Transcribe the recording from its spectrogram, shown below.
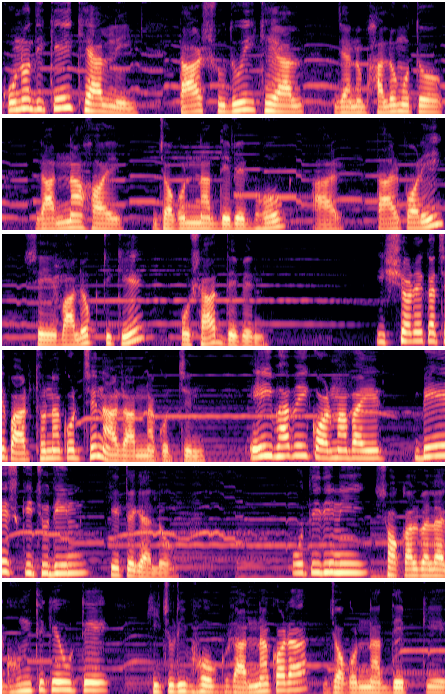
কোনো দিকেই খেয়াল নেই। তার শুধুই খেয়াল যেন ভালো মতো রান্না হয় জগন্নাথ দেবের ভোগ আর তারপরেই সে বালকটিকে প্রসাদ দেবেন। ঈশ্বরের কাছে প্রার্থনা করছেন আর রান্না করছেন। এইভাবেই কর্মাবাইয়ের বেশ কিছুদিন কেটে গেল। প্রতিদিনই সকালবেলায় ঘুম থেকে উঠে খিচুড়ি ভোগ রান্না করা, জগন্নাথ দেবকে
